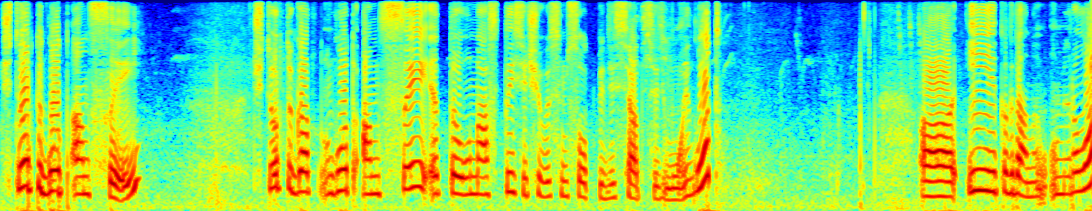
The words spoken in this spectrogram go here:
четвертый год Ансей. Четвертый год, год Ансей – это у нас 1857 год. А, и когда она умерла,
